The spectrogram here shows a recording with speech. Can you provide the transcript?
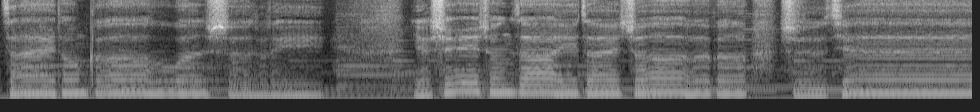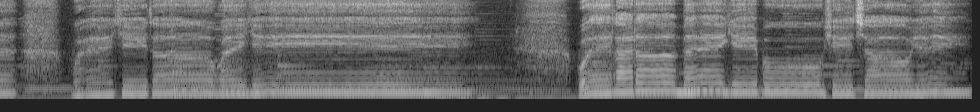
在同个温室里，也许存在在这个世界唯一的唯一。未来的每一步一脚印，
